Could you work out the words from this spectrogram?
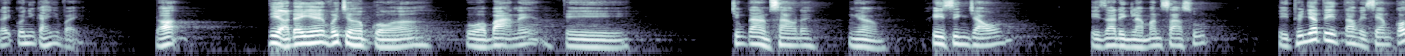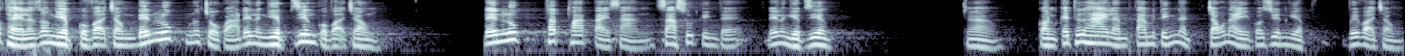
Đấy có những cái như vậy. Đó. Thì ở đây ấy, với trường hợp của của bạn ấy thì chúng ta làm sao đây? Nghe không? khi sinh cháu thì gia đình làm ăn xa sút thì thứ nhất thì ta phải xem có thể là do nghiệp của vợ chồng đến lúc nó trổ quả. Đây là nghiệp riêng của vợ chồng. Đến lúc thất thoát tài sản xa sút kinh tế. Đấy là nghiệp riêng. À, còn cái thứ hai là ta mới tính là cháu này có duyên nghiệp với vợ chồng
